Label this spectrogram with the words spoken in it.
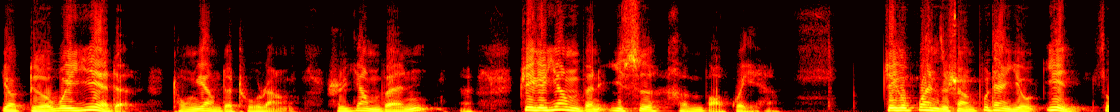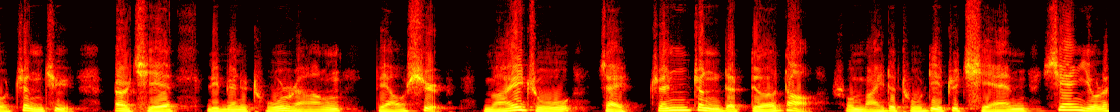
要得为业的同样的土壤是样本啊，这个样本的意思很宝贵哈。这个罐子上不但有印做证据，而且里面的土壤表示买主在真正的得到所买的土地之前，先有了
